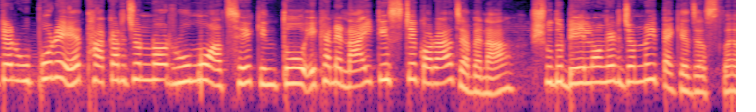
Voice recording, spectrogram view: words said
এটার উপরে থাকার জন্য রুমও আছে, কিন্তু এখানে নাইট স্টে করা যাবে না। শুধু ডে লং এর জন্যই প্যাকেজ আছে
